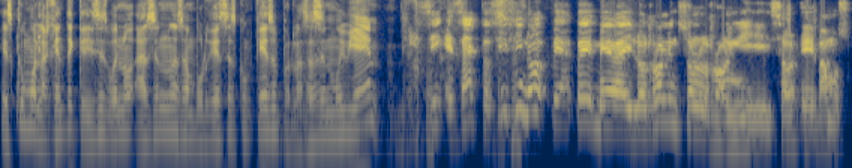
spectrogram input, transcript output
Es como la gente que dices, bueno, hacen unas hamburguesas con queso, pero las hacen muy bien. Sí, exacto, sí, sí, no, y los Rollings son los Rollings y eh, vamos,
